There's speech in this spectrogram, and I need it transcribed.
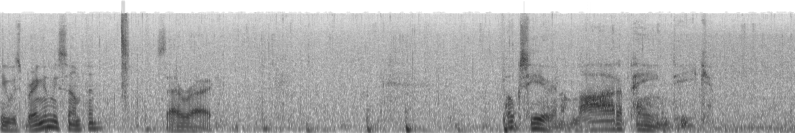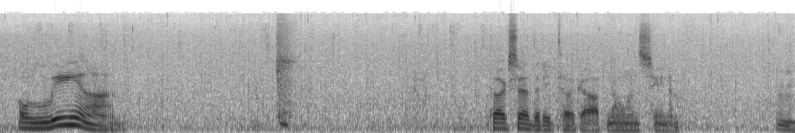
He was bringing me something. Is that right? Folks here in a lot of pain, Deek. Oh, Leon. Doug said that he took off. No one's seen him. Hmm.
